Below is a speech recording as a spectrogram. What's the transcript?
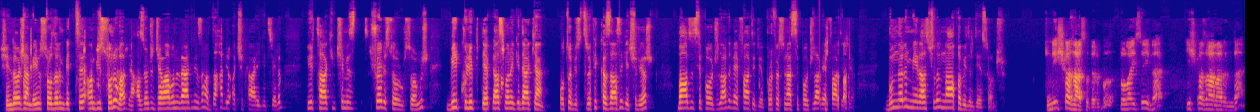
Şimdi hocam benim sorularım bitti ama bir soru var. Yani az önce cevabını verdiniz ama daha bir açık hale getirelim. Bir takipçimiz şöyle bir soru sormuş. Bir kulüp deplasmana giderken otobüs trafik kazası geçiriyor. Bazı sporcular da vefat ediyor. Profesyonel sporcular vefat ediyor. Bunların mirasçıları ne yapabilir diye sormuş. Şimdi iş kazasıdır bu. Dolayısıyla iş kazalarında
